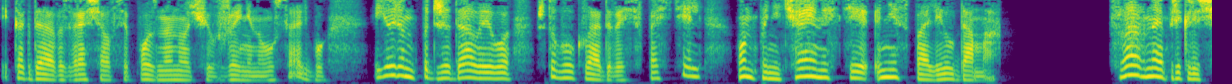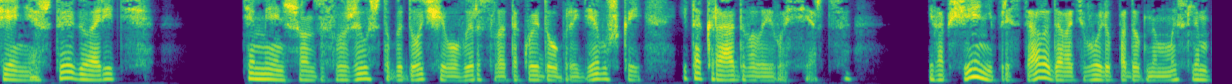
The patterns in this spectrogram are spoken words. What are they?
и когда возвращался поздно ночью в Женину усадьбу, Юрин поджидал его, чтобы, укладываясь в постель, он по нечаянности не спалил дома. Славное приключение, что и говорить. Тем меньше он заслужил, чтобы дочь его выросла такой доброй девушкой и так радовала его сердце. И вообще не пристало давать волю подобным мыслям,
